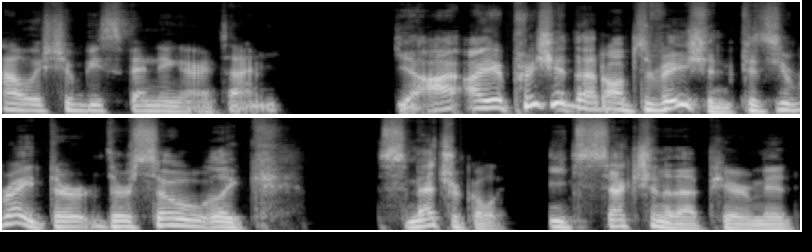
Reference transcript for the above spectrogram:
how we should be spending our time. Yeah, I, I appreciate that observation because you're right. They're they're so like symmetrical. Each section of that pyramid.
